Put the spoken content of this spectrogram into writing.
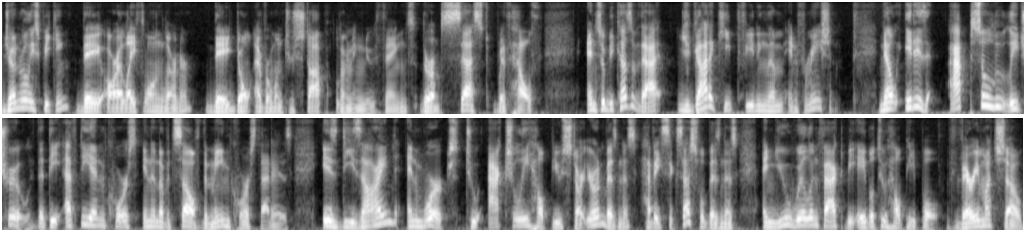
Generally speaking, they are a lifelong learner. They don't ever want to stop learning new things. They're obsessed with health. And so, because of that, you got to keep feeding them information. Now, it is absolutely true that the FDN course, in and of itself, the main course that is, is designed and works to actually help you start your own business, have a successful business, and you will, in fact, be able to help people very much so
